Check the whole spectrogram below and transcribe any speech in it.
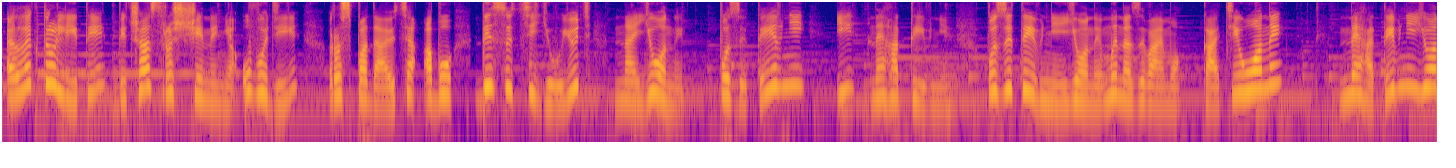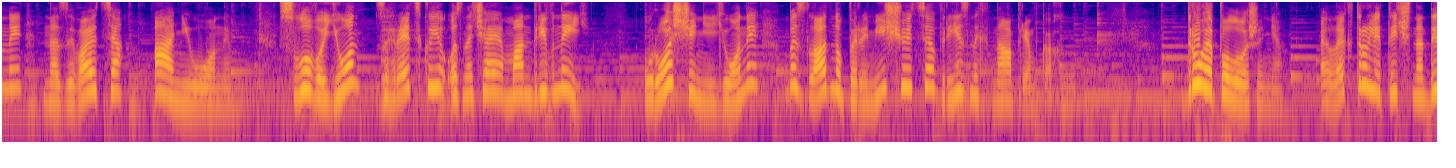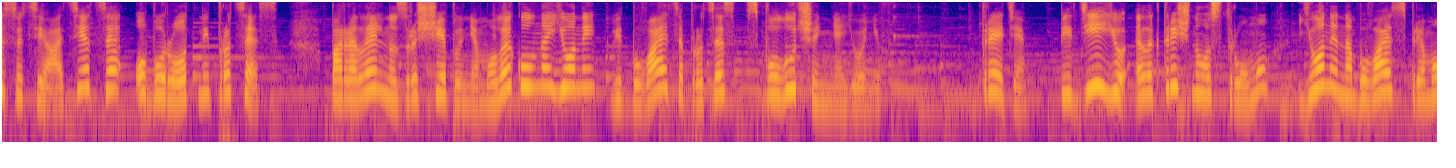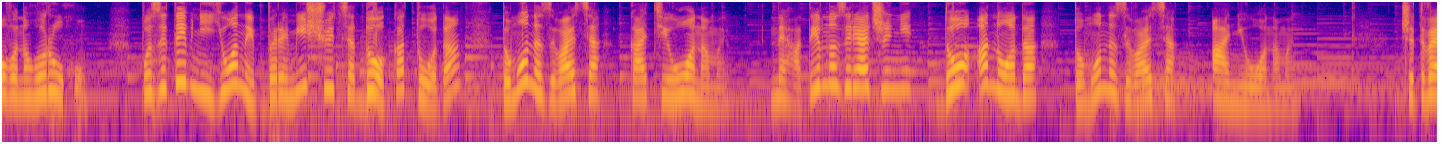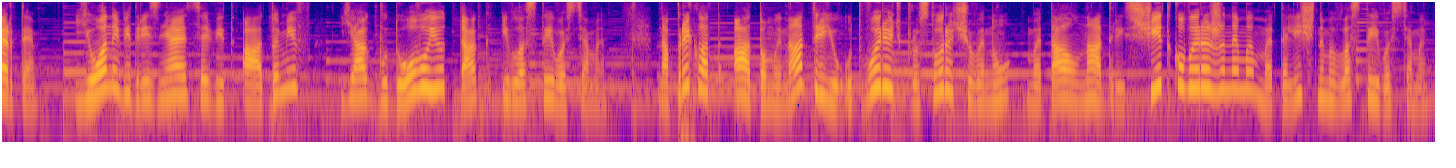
Електроліти під час розчинення у воді розпадаються або дисоціюють на йони позитивні і негативні. Позитивні йони ми називаємо катіони, негативні йони називаються аніони. Слово йон з грецької означає мандрівний. У йони безладно переміщуються в різних напрямках. Друге положення. Електролітична дисоціація це оборотний процес. Паралельно з розщепленням молекул на йони відбувається процес сполучення йонів. Третє. Під дією електричного струму йони набувають спрямованого руху. Позитивні йони переміщуються до катода, тому називаються катіонами. Негативно заряджені до анода, тому називаються аніонами. Четверте. Йони відрізняються від атомів як будовою, так і властивостями. Наприклад, атоми натрію утворюють просту речовину метал натрій з чітко вираженими металічними властивостями.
